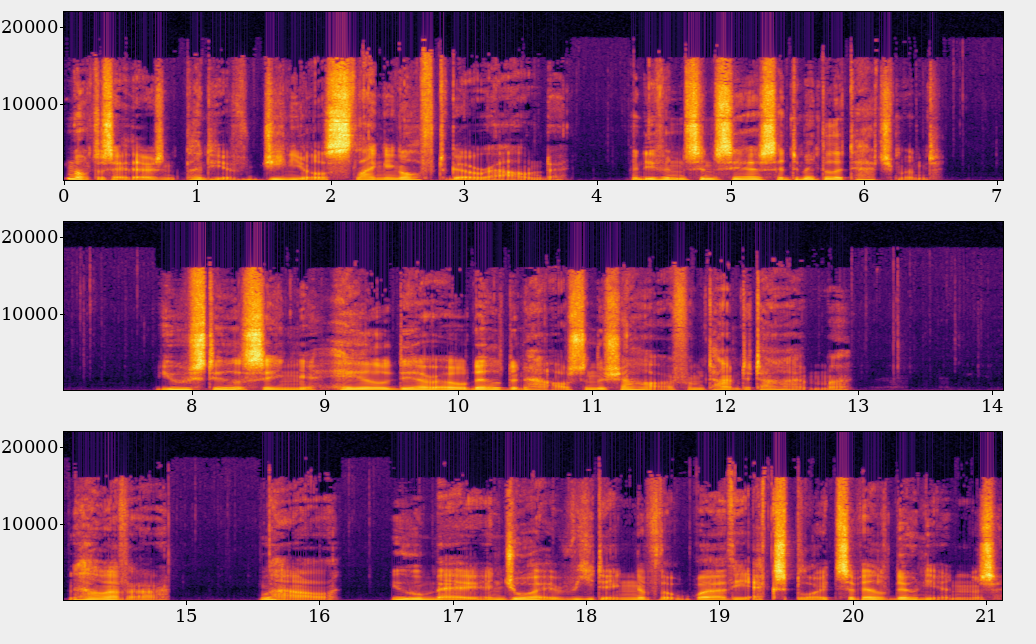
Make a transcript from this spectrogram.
Not to say there isn't plenty of genial slanging off to go round, and even sincere sentimental attachment. You still sing Hail, Dear Old Eldon House in the shower from time to time. However, well, you may enjoy reading of the worthy exploits of Eldonians,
